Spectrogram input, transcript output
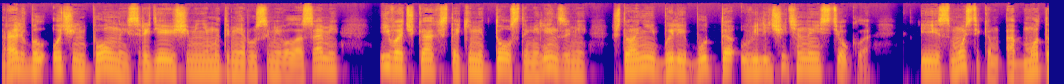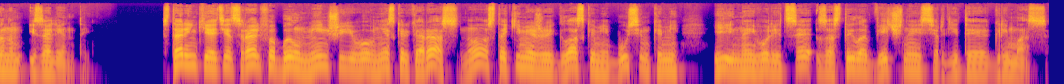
Ральф был очень полный, с редеющими немытыми русыми волосами и в очках с такими толстыми линзами, что они были будто увеличительные стекла, и с мостиком, обмотанным изолентой. Старенький отец Ральфа был меньше его в несколько раз, но с такими же глазками-бусинками, и на его лице застыла вечная сердитая гримаса.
